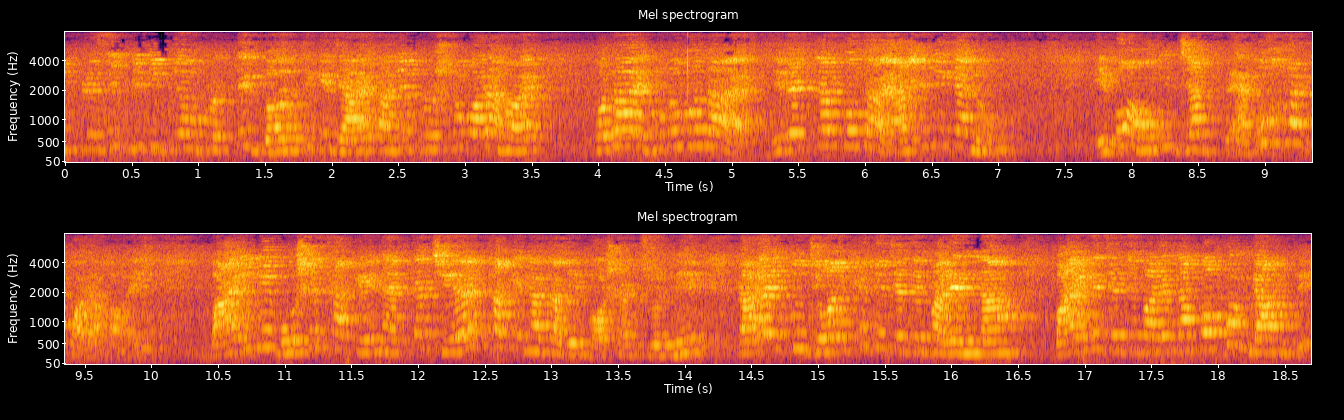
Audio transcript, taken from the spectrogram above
রিপ্রেজেন্টেটিভ যখন প্রত্যেক দল থেকে যায় তাদের প্রশ্ন করা হয়, কোথায়গুলো কোথায় ডিরেক্টর কোথায়, আসেনি কেন? এবং যা ব্যবহার করা হয়, বাইরে বসে থাকেন, একটা চেয়ার থাকে না তাদের বসার জন্যে, তারা একটু জল খেতে যেতে পারেন না, বাইরে যেতে পারেন না, কখন ডাকবে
